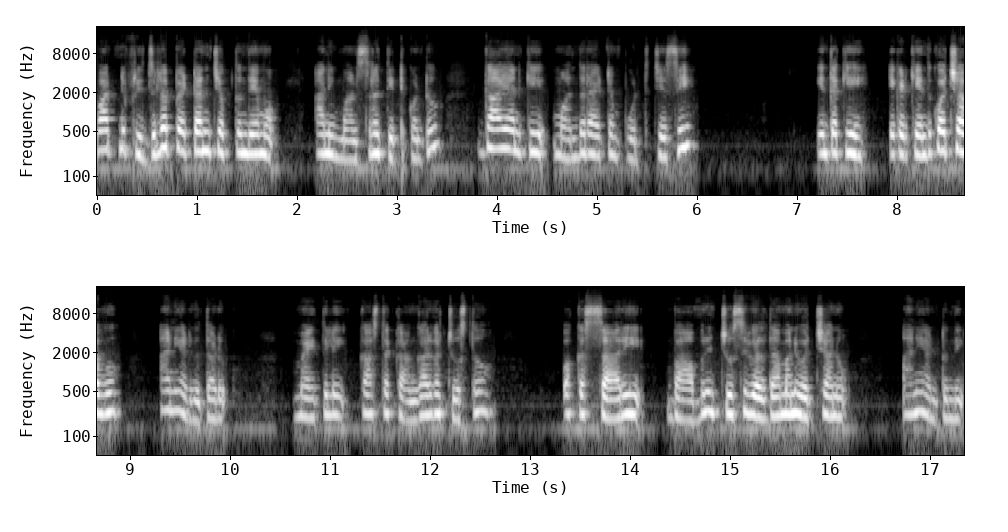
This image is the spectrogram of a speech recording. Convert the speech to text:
వాటిని ఫ్రిడ్జ్లో పెట్టని చెప్తుందేమో అని మనసులో తిట్టుకుంటూ గాయానికి మందు రాయటం పూర్తి చేసి ఇంతకీ ఇక్కడికి ఎందుకు వచ్చావు? అని అడుగుతాడు. మైథిలి కాస్త కంగారుగా చూస్తూ ఒక్కసారి బాబుని చూసి వెళ్దామని వచ్చాను అని అంటుంది.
